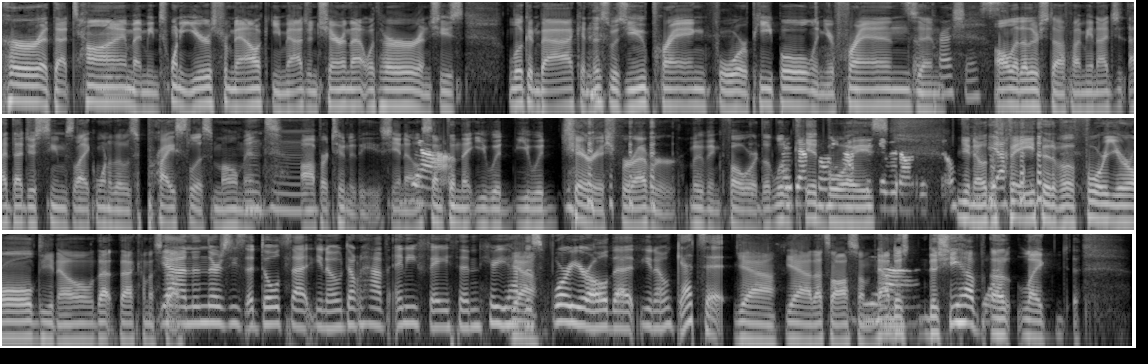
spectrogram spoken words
her at that time. I mean, 20 years from now, can you imagine sharing that with her? And she's looking back and this was you praying for people and your friends So and precious. all that other stuff. I mean, I, just, I that just seems like one of those priceless moment Mm-hmm. opportunities, you know, Yeah. something that you would you would cherish forever moving forward. The little kid definitely boys, have to give it on video. you know, the Yeah. faith of a 4-year-old, you know, that that kind of stuff. Yeah, and then there's these adults that you know don't have any faith, and here you have Yeah. this four year old that you know gets it. Yeah, yeah, that's awesome. Now, does does she have uh, like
